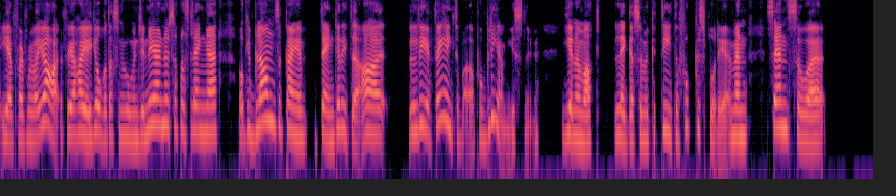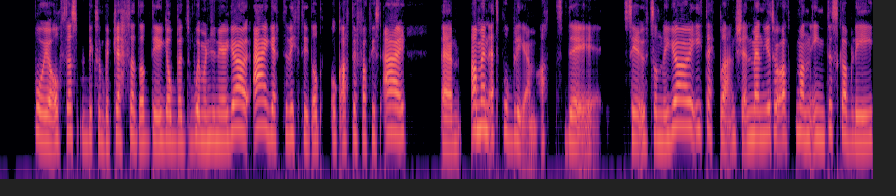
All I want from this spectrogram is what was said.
jämfört med vad jag har. För jag har ju jobbat som ingenjör nu så pass länge och ibland så kan jag tänka lite, ah, letar jag inte bara problem just nu genom att lägga så mycket tid och fokus på det. Men sen så eh, får jag oftast liksom bekräftat att det jobbet Women Engineer gör är jätteviktigt och, och att det faktiskt är um, ja, men ett problem att det ser ut som det gör i techbranschen. Men jag tror att man inte ska bli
